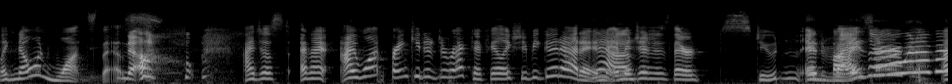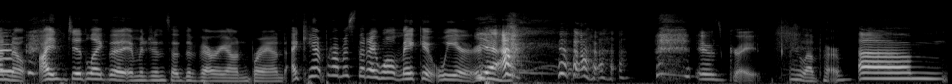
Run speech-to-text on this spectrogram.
like no one wants this. No. I just and I I want Frankie to direct. I feel like she'd be good at it. Yeah. And Imogen is their student Advisor advisor. or whatever? I don't know. I did like the Imogen said the very on brand. I can't promise that I won't make it weird. Yeah. it was great. I love her. Um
